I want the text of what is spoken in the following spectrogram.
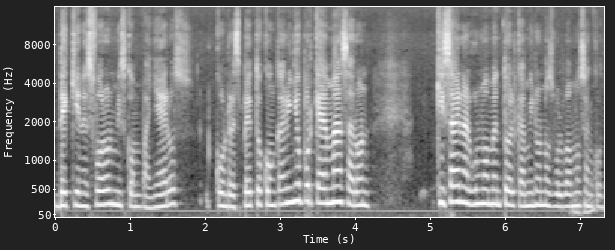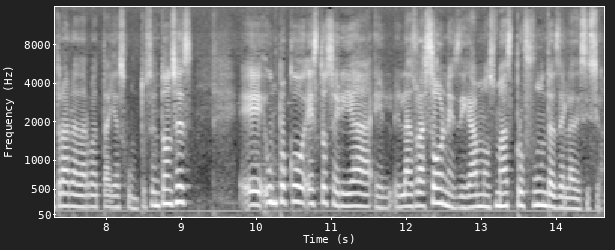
de quienes fueron mis compañeros, con respeto, con cariño, porque además, Aarón, quizá en algún momento del camino nos volvamos a encontrar a dar batallas juntos. Entonces, eh, un poco esto sería las razones, digamos, más profundas de la decisión.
